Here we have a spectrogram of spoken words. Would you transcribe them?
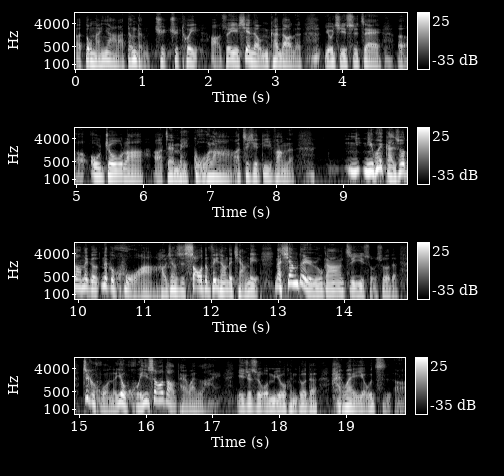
呃东南亚啦等等去去推啊，所以现在我们看到呢，尤其是在呃欧洲啦啊，在美国啦啊这些地方呢。你你会感受到那个那个火啊，好像是烧得非常的强烈。那相对的，如刚刚志毅所说的，这个火呢又回烧到台湾来，也就是我们有很多的海外游子啊，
